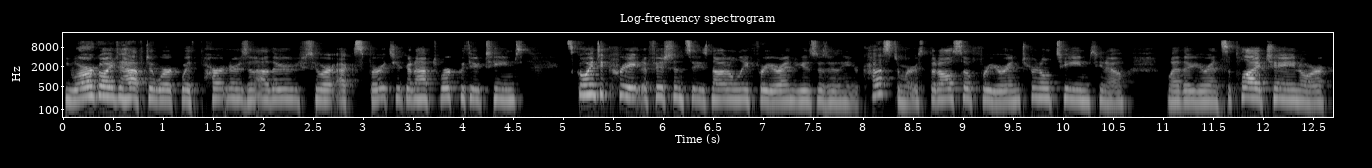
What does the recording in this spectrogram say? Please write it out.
You are going to have to work with partners and others who are experts. You're going to have to work with your teams. It's going to create efficiencies not only for your end users and your customers, but also for your internal teams, you know, whether you're in supply chain or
